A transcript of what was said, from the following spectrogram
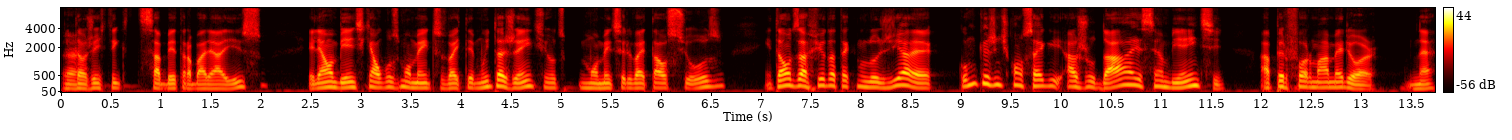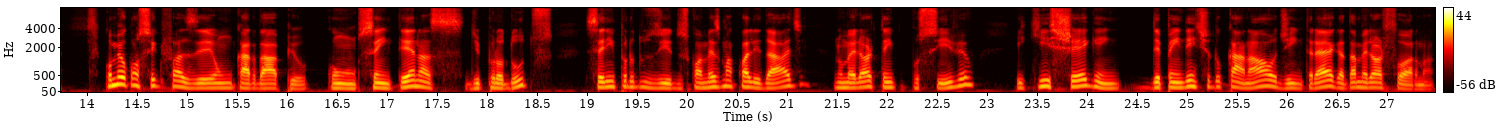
é. Então, a gente tem que saber trabalhar isso. Ele é um ambiente que, em alguns momentos, vai ter muita gente, em outros momentos, ele vai estar ocioso. Então, o desafio da tecnologia é como que a gente consegue ajudar esse ambiente a performar melhor, né? Como eu consigo fazer um cardápio com centenas de produtos serem produzidos com a mesma qualidade, no melhor tempo possível e que cheguem, dependente do canal de entrega, da melhor forma?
